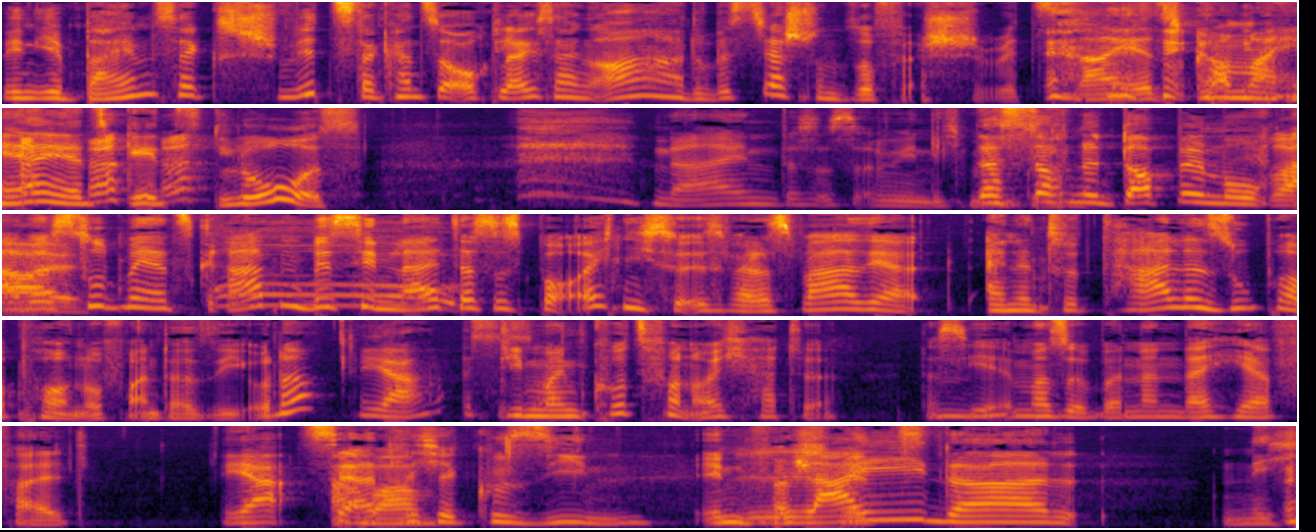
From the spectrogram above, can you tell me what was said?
wenn ihr beim Sex schwitzt, dann kannst du auch gleich sagen, ah, du bist ja schon so verschwitzt. Na, jetzt komm mal her, jetzt geht's los. Nein, das ist irgendwie nicht Das ist doch eine Doppelmoral. Aber es tut mir jetzt gerade ein bisschen leid, dass es bei euch nicht so ist, weil das war ja eine totale Super-Porno-Fantasie, oder? Ja, ist Die man kurz von euch hatte, dass ihr immer so übereinander herfallt. ja, Zärtliche Cousinen in aber Verschwitzt. leider nicht.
